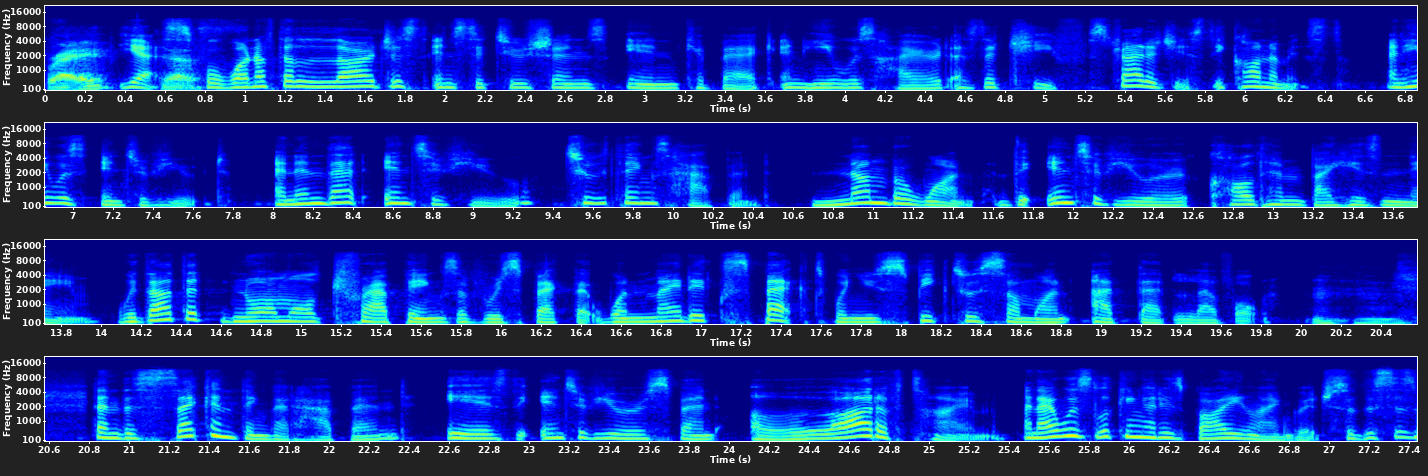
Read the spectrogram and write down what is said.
right? Yes, for one of the largest institutions in Quebec. And he was hired as the chief strategist, economist. And he was interviewed. And in that interview, two things happened. Number one, the interviewer called him by his name without the normal trappings of respect that one might expect when you speak to someone at that level. Mhm. Then the second thing that happened is the interviewer spent a lot of time and I was looking at his body language. So this is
